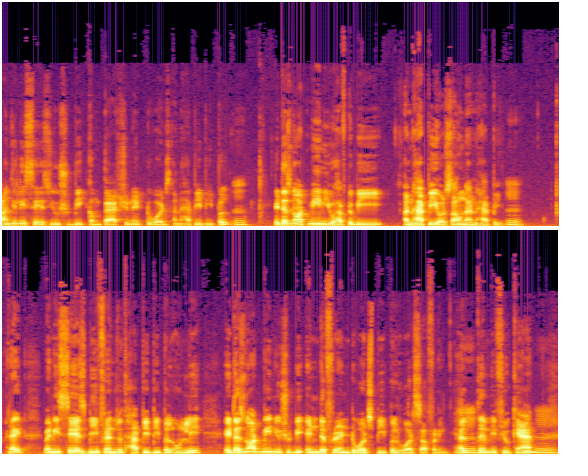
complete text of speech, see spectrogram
Patanjali says you should be compassionate towards unhappy people, hmm. it does not mean you have to be unhappy or sound unhappy. Hmm. right? When he says be friends with happy people only, it does not mean you should be indifferent towards people who are suffering. Hmm. Help them if you can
